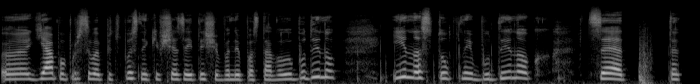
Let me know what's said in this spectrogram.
Е, я попросила підписників ще зайти, щоб вони поставили будинок. І наступний будинок це так,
